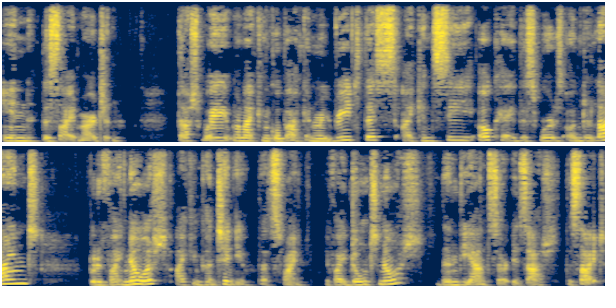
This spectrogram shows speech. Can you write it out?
in the side margin. That way, when I can go back and reread this, I can see, okay, this word is underlined, but if I know it, I can continue. That's fine. If I don't know it, then the answer is at the side.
